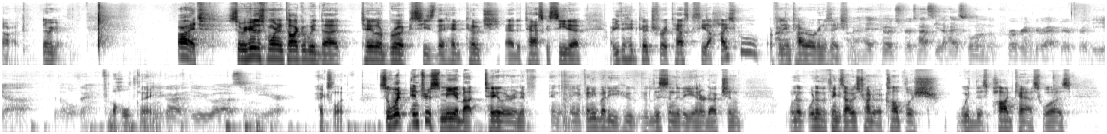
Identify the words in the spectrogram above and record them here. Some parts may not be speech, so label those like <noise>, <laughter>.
All right, there we go. All right, so we're here this morning talking with uh, Taylor Brooks. He's the head coach at Atascocita. Are you the head coach for Atascocita High School or for the entire organization? I'm a head coach for Atascocita High School, and I'm the program director for the uh, for the whole thing, For the whole thing. kindergarten through uh, senior year. Excellent. So, what interests me about Taylor, and if and, and if anybody who, who listened to the introduction, one of, one of the things I was trying to accomplish with this podcast was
